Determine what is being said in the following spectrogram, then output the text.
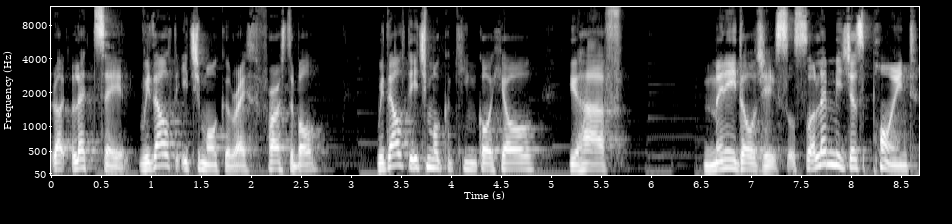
let's say without Ichimoku, right? First of all, without Ichimoku Kinko Hyo, you have many dojis. So let me just point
